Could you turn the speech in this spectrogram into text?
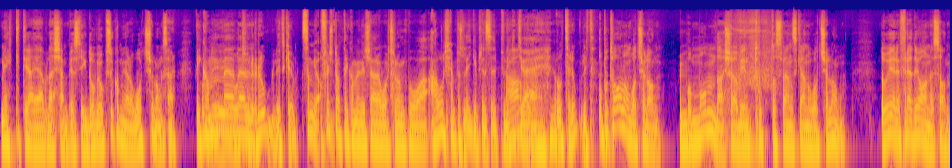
Mäktiga jävla Champions League. Då vi också kommer göra watchalongs här. Vi kommer det är otroligt kul. Som jag förstått det kommer vi köra watchalong på all Champions League i princip. Vilket Ja, ju är otroligt. Och på tal om watchalong. På måndag kör vi en Toto-svenskan watchalong. Då är det Freddy Arnesson.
